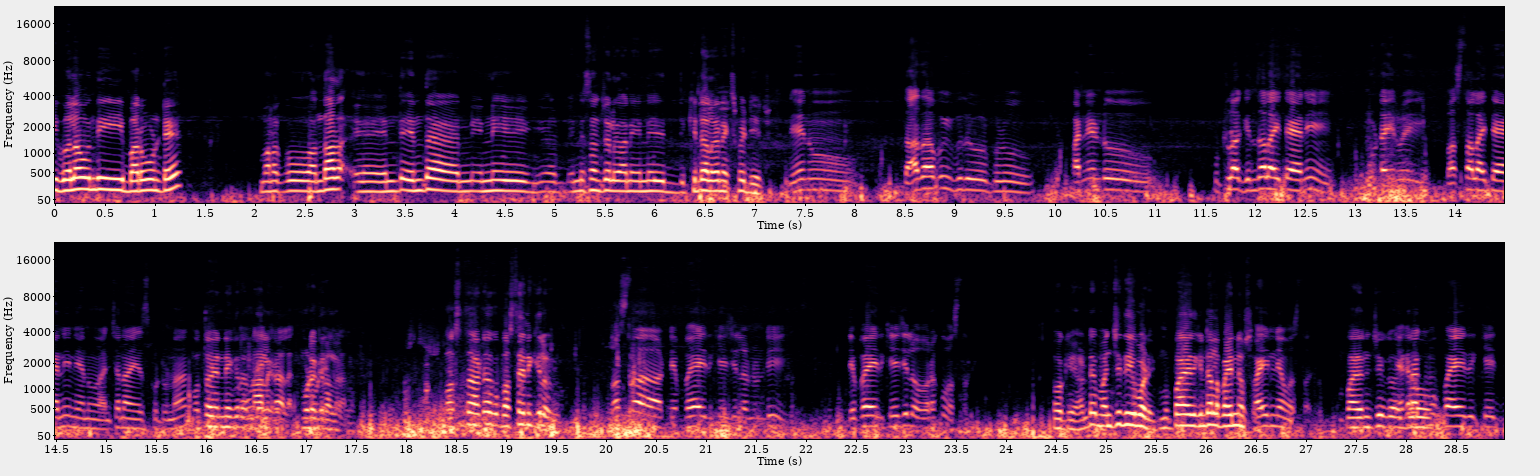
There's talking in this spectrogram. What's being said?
ఈ గొల ఉంది ఈ బరువు ఉంటే మనకు అందాద ఎంత ఎంత ఎన్ని ఎన్ని సంచులు కానీ ఎన్ని క్వింటాలు కానీ ఎక్స్పెక్ట్ చేయొచ్చు? నేను దాదాపు ఇప్పుడు ఇప్పుడు పన్నెండు పుట్ల గింజలు అవుతాయని నూట ఇరవై బస్తాలు అవుతాయని నేను అంచనా వేసుకుంటున్నా. మొత్తం ఎన్ని ఎకరాలు? మూడు ఎకరాలకు. బస్తా అంటే ఒక బస్తా ఎన్ని కిలోలు? బస్తా డెబ్బై ఐదు కేజీల నుండి డెబ్బై ఐదు కేజీల వరకు వస్తుంది. ఓకే అంటే మంచి దిగుబడి. ముప్పై ఐదు క్వింటాల పైన పైనే వస్తుంది. ముప్పై ఐదు నుంచి ఎకరకు ముప్పై ఐదు కేజీ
